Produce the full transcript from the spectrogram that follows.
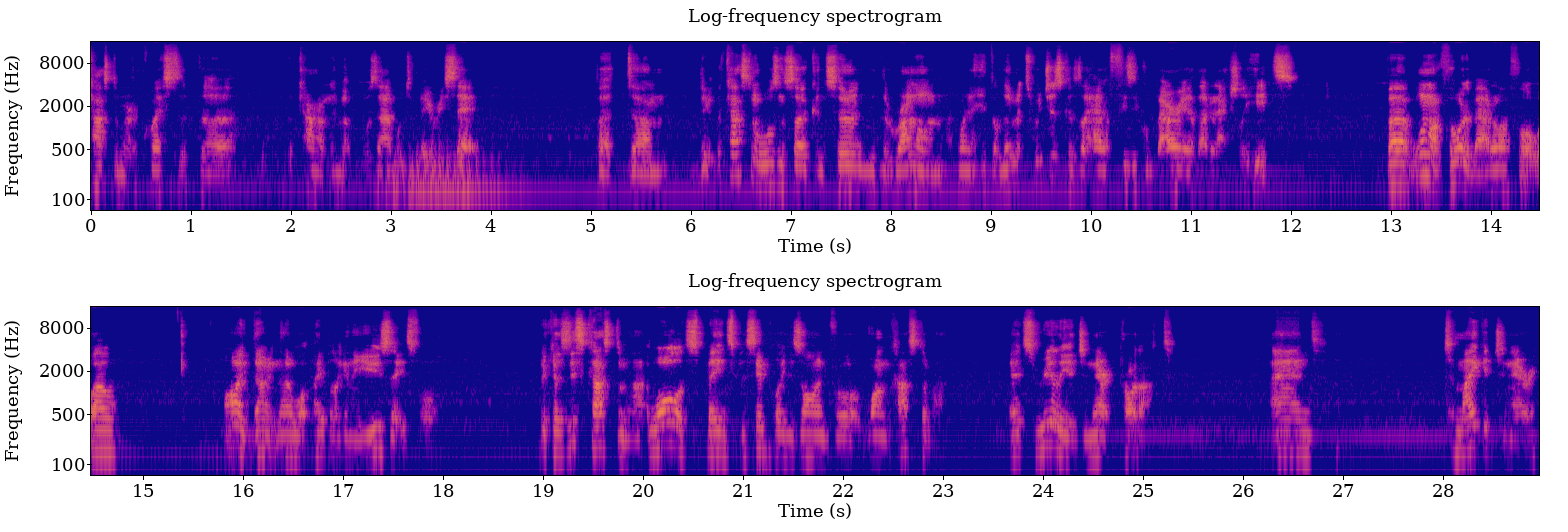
customer request that the, the current limit was able to be reset. But um, the, the, customer wasn't so concerned with the run-on when it hit the limit switches because they had a physical barrier that it actually hits. But when I thought about it, I thought, well, I don't know what people are going to use these for because this customer, while it's been specifically designed for one customer, it's really a generic product. And to make it generic,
